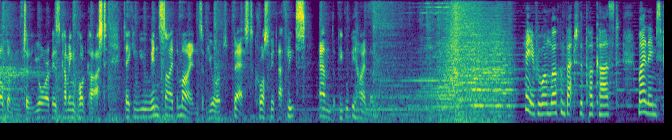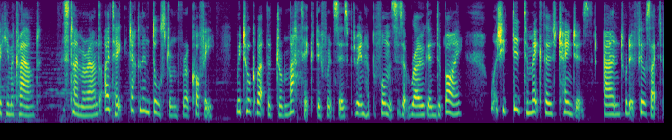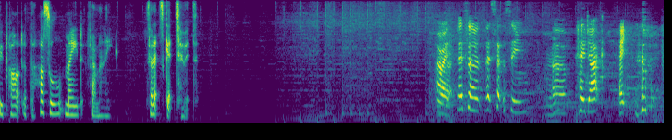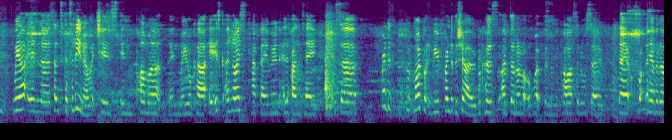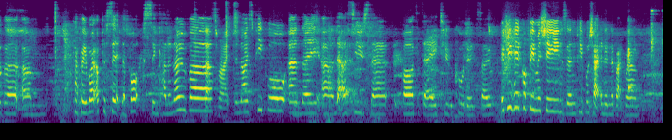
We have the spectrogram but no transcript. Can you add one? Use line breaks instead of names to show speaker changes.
Welcome to the Europe is Coming podcast, taking you inside the minds of Europe's best CrossFit athletes and the people behind them.
Hey everyone, welcome back to the podcast. My name's Vicki McLeod. This time around, I take Jacqueline Dahlstrom for a coffee. We talk about the dramatic differences between her performances at Rogue and Dubai, what she did to make those changes, and what it feels like to be part of the Hustle Made family. So let's get to it. All right, let's uh, let's set the scene. Uh, hey, Jack.
Hey.
we are in uh, Santa Catalina, which is in Palma in Mallorca. It is a nice cafe. We're in Elefante. It's a friend of, from my point of view, friend of the show because I've done a lot of work for them in the past, and also they they have another um, cafe right opposite the box in Calanova.
That's right.
They're nice people, and they uh, let us use their bar today to record in. So if you hear coffee machines and people chatting in the background,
